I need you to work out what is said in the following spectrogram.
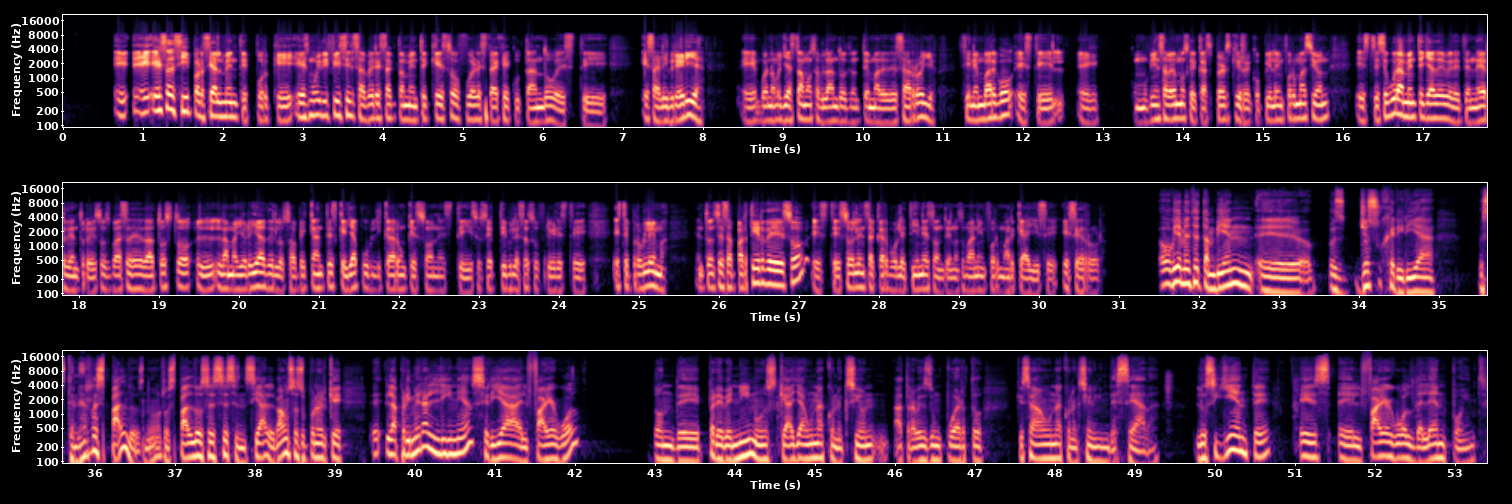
Eh, eh, es así parcialmente, porque es muy difícil saber exactamente qué software está ejecutando este, esa librería. Bueno, ya estamos hablando de un tema de desarrollo. Sin embargo, este, como bien sabemos que Kaspersky recopila información, este, seguramente ya debe de tener dentro de sus bases de datos la mayoría de los fabricantes que ya publicaron que son este, susceptibles a sufrir este, este problema. Entonces, a partir de eso, este, suelen sacar boletines donde nos van a informar que hay ese, ese error. Obviamente también, eh, pues yo sugeriría pues tener respaldos, ¿no? Respaldos es esencial. Vamos a suponer que eh, la primera línea sería el firewall, donde prevenimos que haya una conexión a través de un puerto que sea una conexión indeseada. Lo siguiente es el firewall del endpoint,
